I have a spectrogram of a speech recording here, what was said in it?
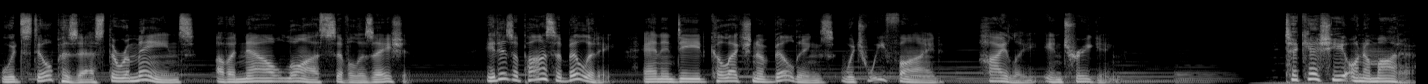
would still possess the remains of a now lost civilization. It is a possibility, and indeed collection of buildings which we find highly intriguing. Takeshi Inomata,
